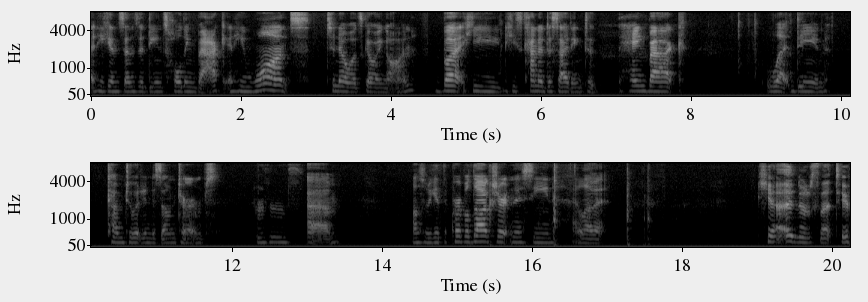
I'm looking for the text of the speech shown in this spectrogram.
and he can sense that Dean's holding back, and he wants to know what's going on, but he he's kind of deciding to hang back, let Dean come to it in his own terms. Mm-hmm. Um, also, we get the purple dog shirt in this scene. I love it. Yeah, I noticed that too.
